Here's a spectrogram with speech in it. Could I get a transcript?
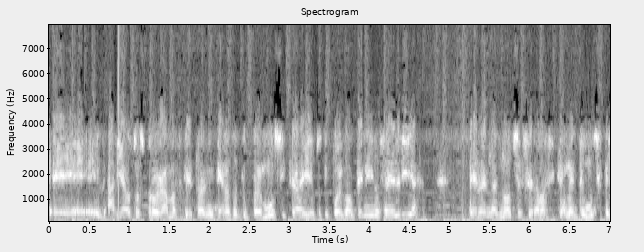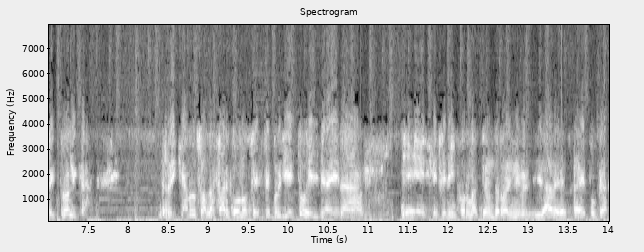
Eh, había otros programas que transmitían otro tipo de música y otro tipo de contenidos en el día, pero en las noches era básicamente música electrónica. Ricardo Salazar conoce este proyecto, él ya era eh, jefe de información de Radio Universidad en esta época,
